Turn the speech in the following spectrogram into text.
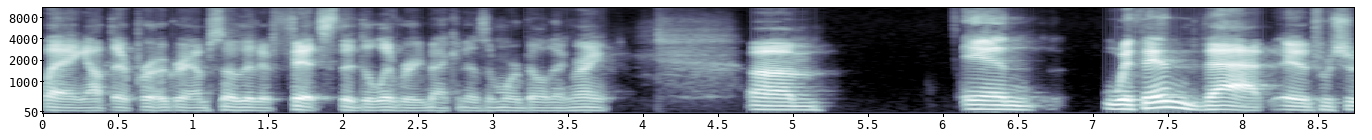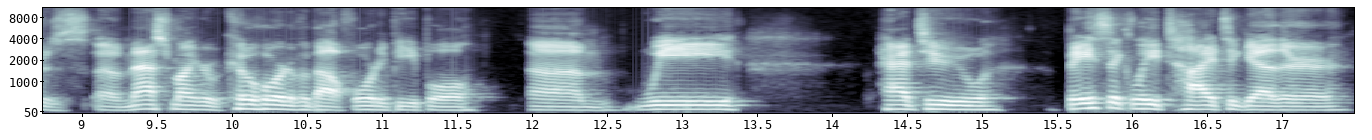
laying out their program so that it fits the delivery mechanism we're building, right? Um, and within that, it, which was a mastermind group cohort of about 40 people, um, we had to basically tie together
